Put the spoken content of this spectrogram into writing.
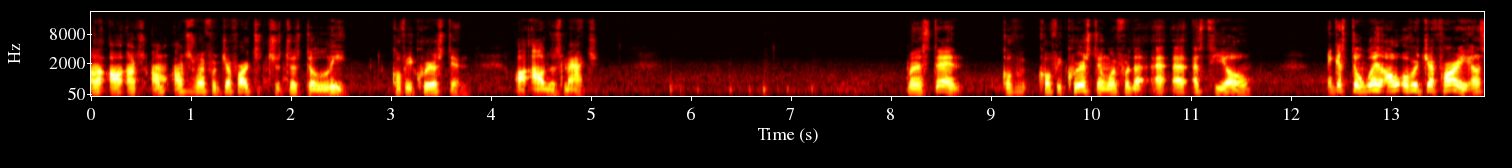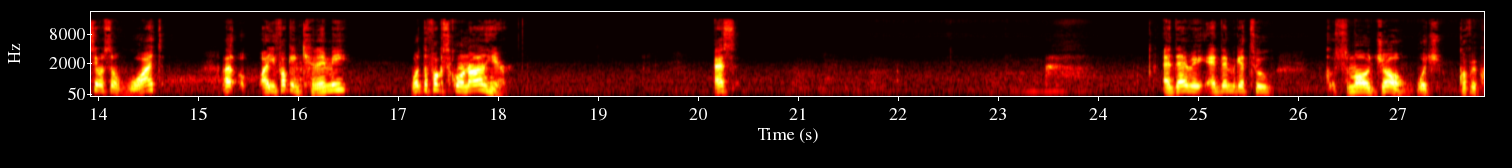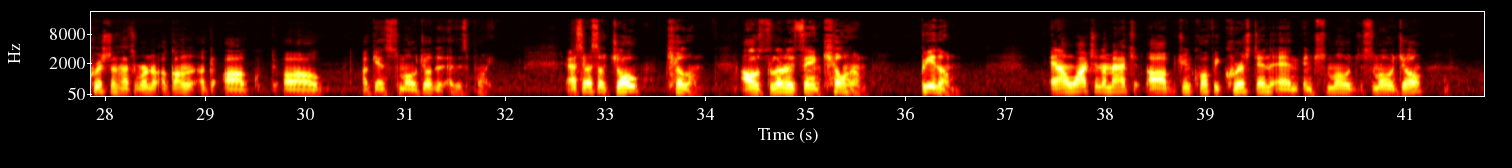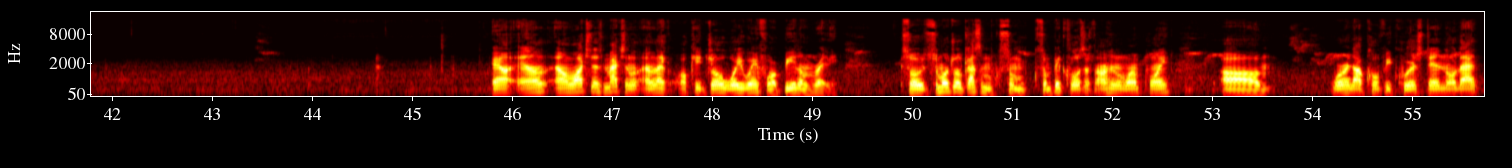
I, I, I'm just waiting for Jeff Hardy to, to just delete Kofi Queerston uh, out of this match. But instead, Kofi, Kofi Queerston went for the STO and gets the win all over Jeff Hardy. And I say to myself, what? Uh, are you fucking kidding me? What the fuck is going on here? As and then we and then we get to Samoa Joe, which Kofi Christian has run a gun uh, uh, against Samoa Joe at this point. And I said myself, Joe, kill him. I was literally saying, kill him, beat him. And I'm watching the match uh, between Kofi Christian and, and Samoa, Samoa Joe. And, and, I'm, and I'm watching this match and I'm like, okay, Joe, what are you waiting for? Beat him already. So Samoa Joe got some some some big close-ups on him at one point. Um, wearing out Kofi Christian and all that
